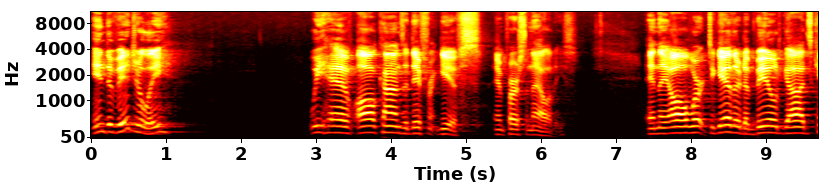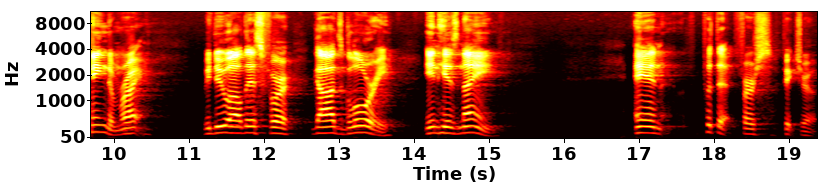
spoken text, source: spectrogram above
Individually, we have all kinds of different gifts and personalities and they all work together to build God's kingdom, right? We do all this for God's glory in His name. And put that first picture up.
